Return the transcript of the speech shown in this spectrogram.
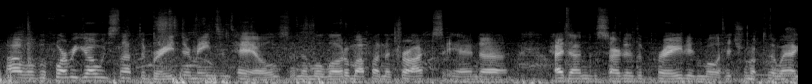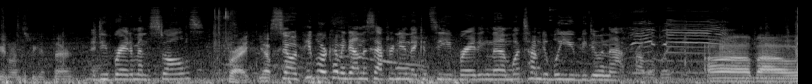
Uh, well, before we go, we still have to braid their manes and tails, and then we'll load them up on the trucks and uh, head down to the start of the parade, and we'll hitch them up to the wagon once we get there. And do you braid them in the stalls? Right. Yep. So if people are coming down this afternoon, they can see you braiding them. What time do will you be doing that probably? Uh, about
